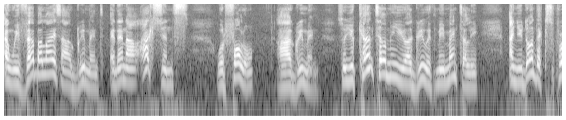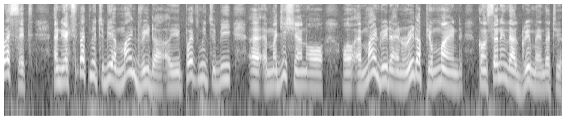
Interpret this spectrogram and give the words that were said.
and we verbalize our agreement and then our actions would follow our agreement. So you can't tell me you agree with me mentally and you don't express it and you expect me to be a mind reader or you expect me to be a, a, magician or, or a mind reader and read up your mind concerning the agreement that you,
